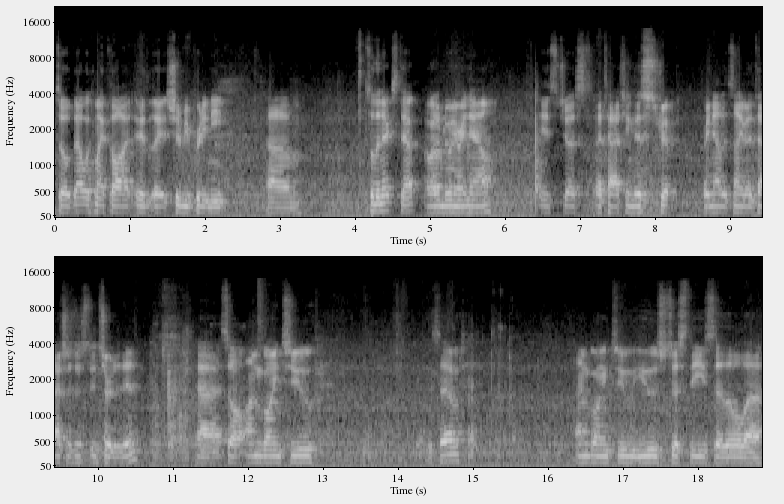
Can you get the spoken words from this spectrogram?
So that was my thought. It, it should be pretty neat. Um, so the next step, what I'm doing right now, is just attaching this strip. Right now that's not even attached, it's just inserted in. Uh, so I'm going to get this out. I'm going to use just these uh, little uh,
